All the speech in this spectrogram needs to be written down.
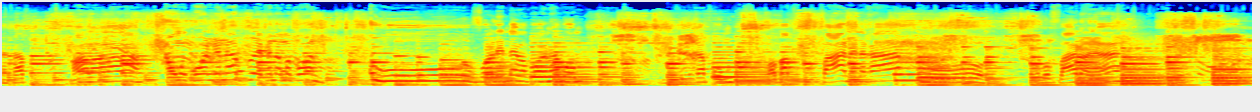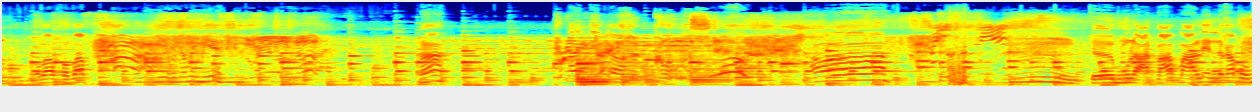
นะครับ มามามาเอามังกรกันนะครับเพื่อกันเอามังกรโอ้โหฟอร์เรนได้มังกรครับผมนี่ครับผมขอบัฟฟ้าหน่อยนะครับ โอ้โหขอบัฟฟ้าหน่อยนะ อบัฟขอบัฟยังไม่มีมันยังไม่มีฮะได้จริงเหรอโอ้เอาอืมเจอมูหลาดบัฟมาเล่นนะครับผม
